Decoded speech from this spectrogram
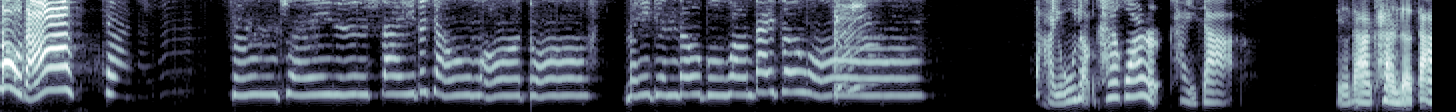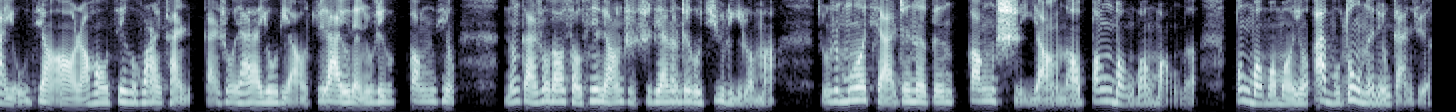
到达。风吹日晒的小摩托，每天都不忘带着我。大油酱开花儿，看一下。领大家看的大油酱啊，然后这个花你看感受一下它优点啊，最大优点就是这个刚性，能感受到小心两指之间的这个距离了吗？就是摸起来真的跟钢尺一样的，梆梆梆梆的，梆梆梆梆硬，按不动的那种感觉。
